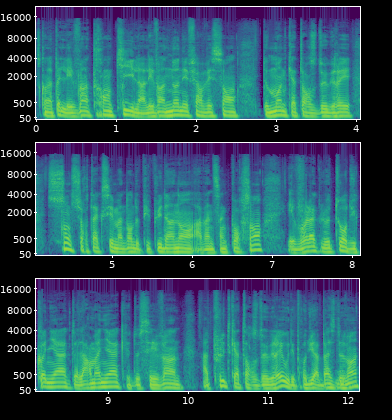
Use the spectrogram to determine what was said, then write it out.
ce qu'on appelle les vins tranquilles, hein, les vins non effervescents de moins de 14 degrés, sont surtaxés maintenant depuis plus d'un an à 25%. Et voilà que le tour du cognac, de l'armagnac, de ces vins à plus de 14 degrés ou des produits à base de vin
